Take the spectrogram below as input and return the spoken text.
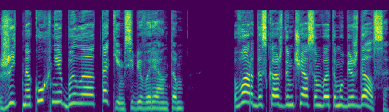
Жить на кухне было таким себе вариантом. Варда с каждым часом в этом убеждался.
